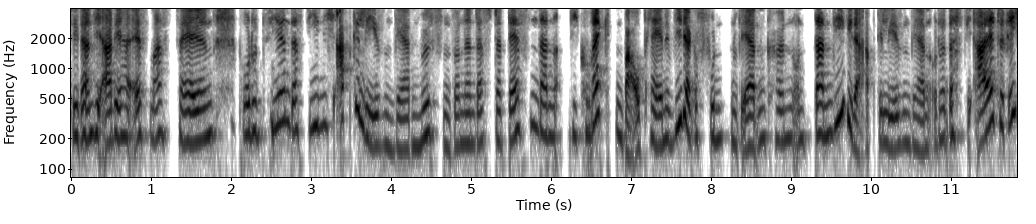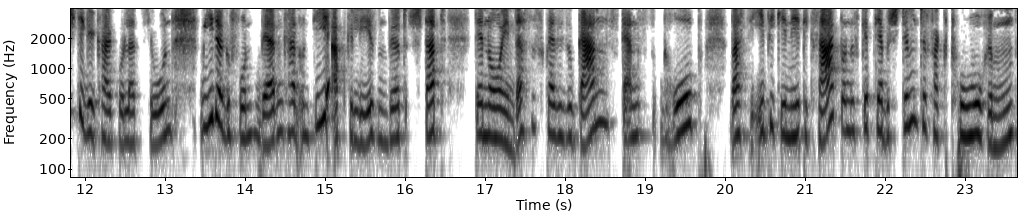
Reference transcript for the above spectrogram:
die dann die ADHS-Mastzellen produzieren, dass die nicht abgelesen werden müssen, sondern dass stattdessen dann die korrekten Baupläne wiedergefunden werden können und dann die wieder abgelesen werden oder dass die alte richtige Kalkulation wiedergefunden werden kann und die abgelesen wird statt der neuen. Das ist quasi so ganz, ganz grob, was die Epigenetik sagt. Und es gibt ja bestimmte Faktoren,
